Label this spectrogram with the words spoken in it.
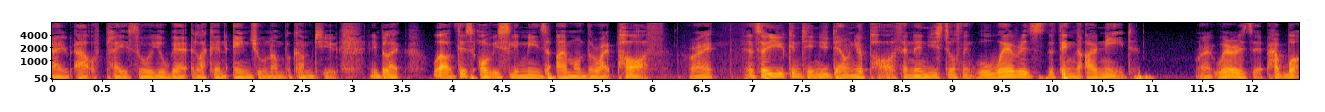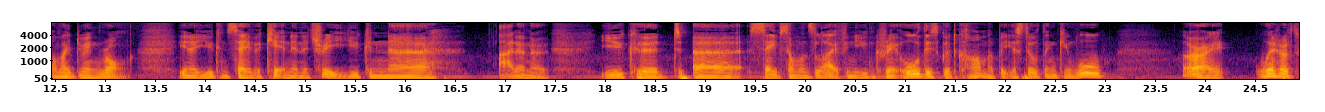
out of place, or you'll get like an angel number come to you. And you'll be like, well, this obviously means that I'm on the right path, right? And so you continue down your path, and then you still think, well, where is the thing that I need? Right? Where is it? How, what am I doing wrong? You know, you can save a kitten in a tree. You can, uh, I don't know, you could uh, save someone's life and you can create all this good karma, but you're still thinking, well, all right, where is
